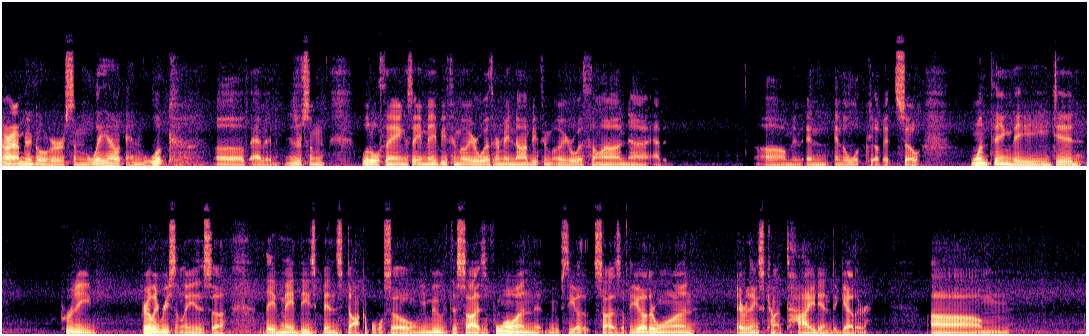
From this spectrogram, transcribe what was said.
All right, I'm going to go over some layout and look of Avid. These are some little things that you may be familiar with or may not be familiar with on uh, Avid um, and, and, and the look of it. So one thing they did pretty fairly recently is uh, they've made these bins dockable. So you move the size of one, it moves the other size of the other one. Everything's kind of tied in together. Um,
